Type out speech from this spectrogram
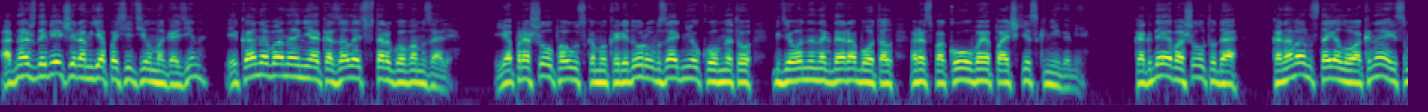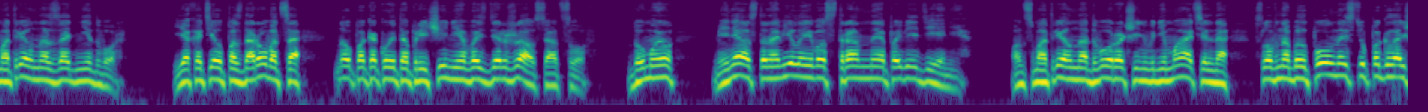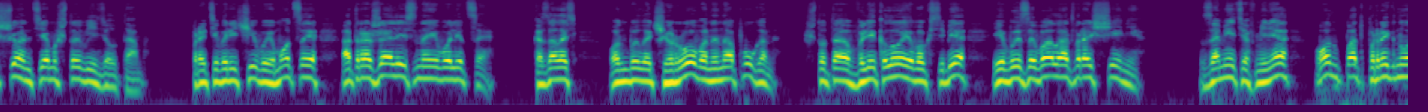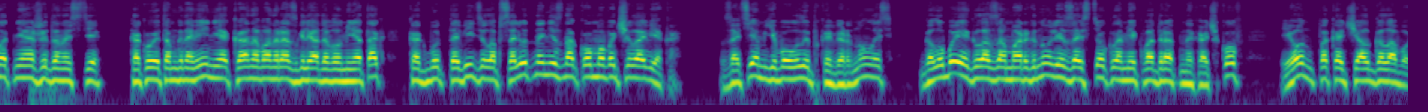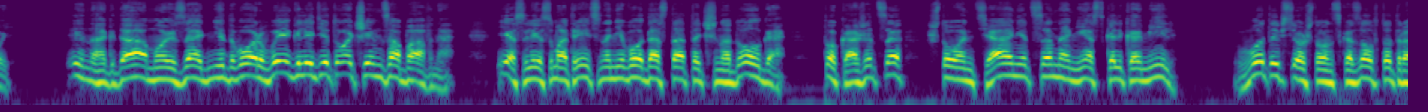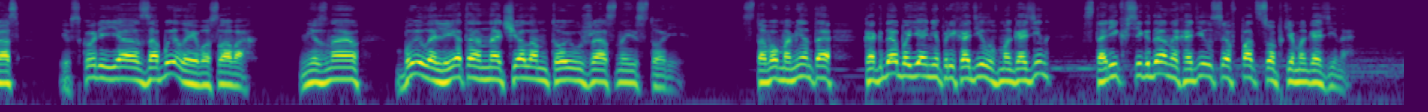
Однажды вечером я посетил магазин, и Канавана не оказалась в торговом зале. Я прошел по узкому коридору в заднюю комнату, где он иногда работал, распаковывая пачки с книгами. Когда я вошел туда, Канаван стоял у окна и смотрел на задний двор. Я хотел поздороваться, но по какой-то причине воздержался от слов. Думаю, меня остановило его странное поведение. Он смотрел на двор очень внимательно, словно был полностью поглощен тем, что видел там. Противоречивые эмоции отражались на его лице. Казалось, он был очарован и напуган. Что-то влекло его к себе и вызывало отвращение. Заметив меня, он подпрыгнул от неожиданности. Какое-то мгновение Канован разглядывал меня так, как будто видел абсолютно незнакомого человека. Затем его улыбка вернулась, голубые глаза моргнули за стеклами квадратных очков, и он покачал головой. «Иногда мой задний двор выглядит очень забавно. Если смотреть на него достаточно долго, то кажется, что он тянется на несколько миль. Вот и все, что он сказал в тот раз, и вскоре я забыл о его словах. Не знаю, было ли это началом той ужасной истории. С того момента, когда бы я не приходил в магазин, старик всегда находился в подсобке магазина.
